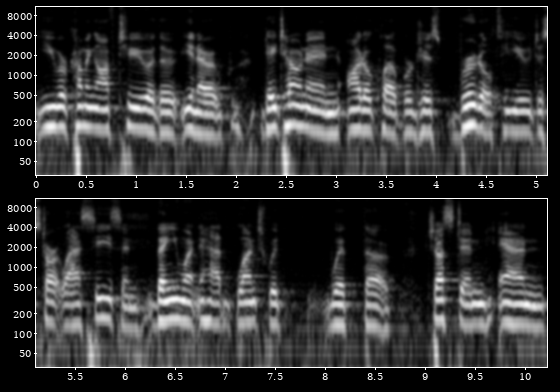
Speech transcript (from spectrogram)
You were coming off two of the, you know, Daytona and Auto Club were just brutal to you to start last season. Then you went and had lunch with, with uh, Justin, and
